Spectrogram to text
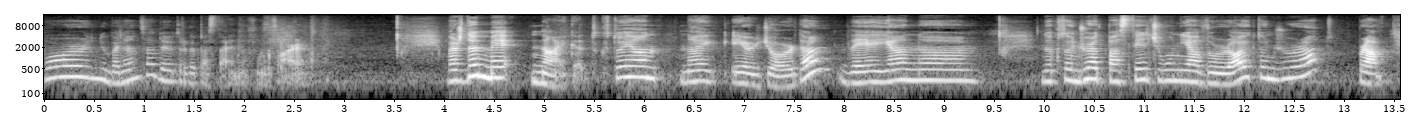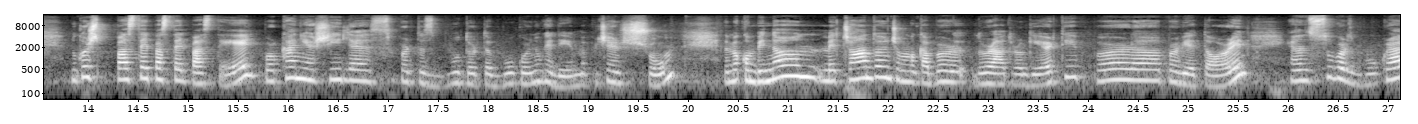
por New Balance do jua tregoj pastaj në fund fare. Vazhdojmë me Nike-t. Këto janë Nike Air Jordan dhe janë në këto ngjyrat pastel që unë i adhuroj këto ngjyrat. Pra, nuk është pastel, pastel, pastel, por ka një jeshile super të zbutur, të bukur, nuk e di, më pëlqen shumë. Dhe më kombinon me çantën që më ka bërë dhuratë Rogerti për uh, për vjetorin. Janë super të bukura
